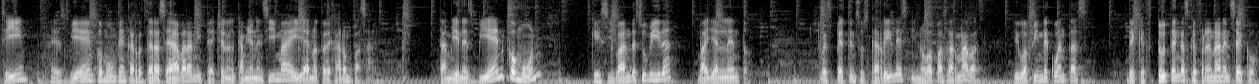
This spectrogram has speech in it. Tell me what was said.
sí, es bien común que en carretera se abran y te echen el camión encima y ya no te dejaron pasar. También es bien común que si van de subida, vayan lento. Respeten sus carriles y no va a pasar nada. Digo, a fin de cuentas, de que tú tengas que frenar en seco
